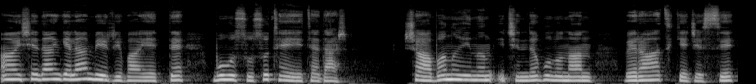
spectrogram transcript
Ayşe'den gelen bir rivayette bu hususu teyit eder. Şaban ayının içinde bulunan Verahat gecesi,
